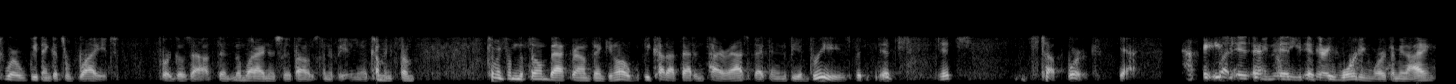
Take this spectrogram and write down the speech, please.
to where we think it's right before it goes out than, than what I initially thought it was going to be. You know, coming from coming from the film background, thinking, oh, we cut out that entire aspect and it'd be a breeze. But it's it's it's tough work. yeah, But it, I mean, it, it's rewarding work. I mean, I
